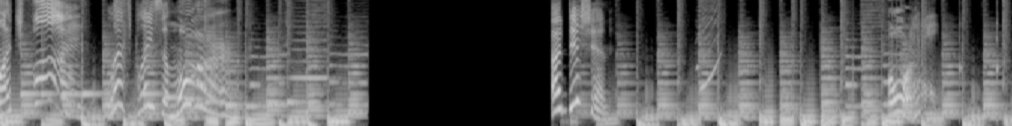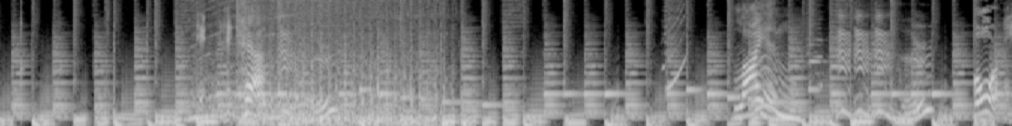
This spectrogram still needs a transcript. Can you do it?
much fun! Let's play some more! Addition Four Cat Lion Four.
